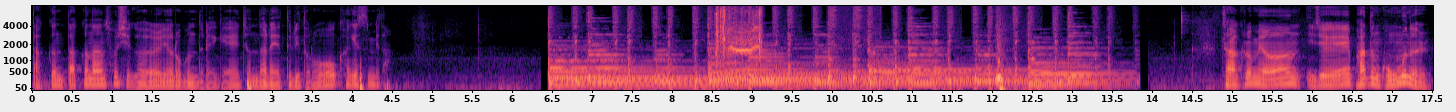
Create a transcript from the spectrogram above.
따끈따끈한 소식을 여러분들에게 전달해 드리도록 하겠습니다. 자, 그러면 이제 받은 공문을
